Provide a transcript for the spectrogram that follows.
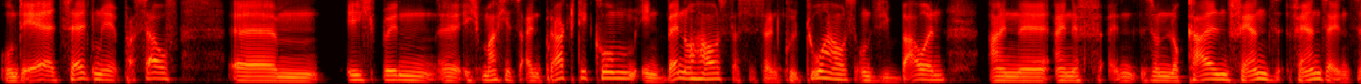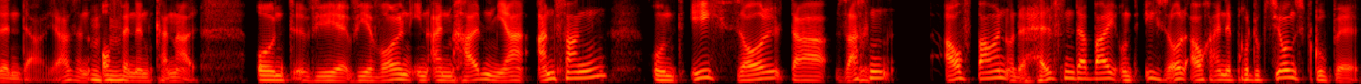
Und er erzählt mir, pass auf, ähm, ich bin, äh, ich mache jetzt ein Praktikum in Benno Haus, das ist ein Kulturhaus, und sie bauen eine, eine, so einen lokalen Fernseh Fernsehsender, ja, so einen mhm. offenen Kanal. Und wir, wir wollen in einem halben Jahr anfangen und ich soll da Sachen aufbauen oder helfen dabei und ich soll auch eine Produktionsgruppe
